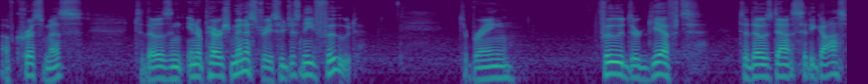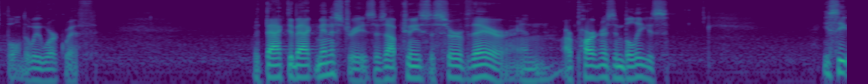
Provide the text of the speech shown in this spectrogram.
of Christmas to those in interparish ministries who just need food, to bring food or gift to those down at City Gospel that we work with with Back2Back ministries. There's opportunities to serve there and our partners in Belize. You see,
